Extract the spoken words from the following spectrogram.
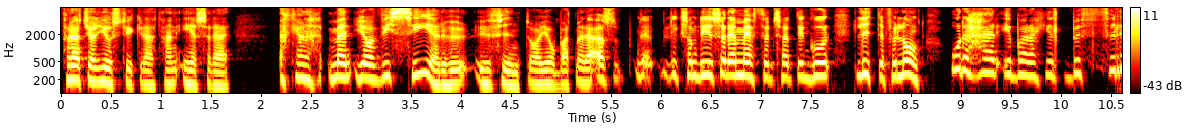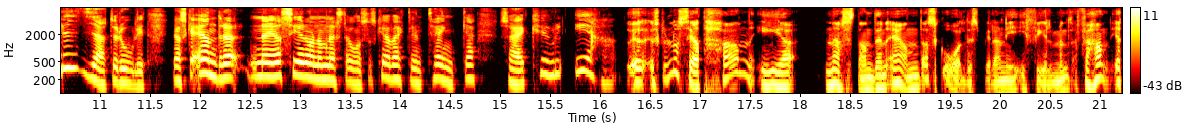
För att jag just tycker att han är sådär, jag kan, men ja, vi ser hur, hur fint du har jobbat med det. Alltså, det, liksom, det är sådär method så att det går lite för långt. Och det här är bara helt befriat roligt. Jag ska ändra, när jag ser honom nästa gång så ska jag verkligen tänka, så här kul är han. Jag skulle nog säga att han är nästan den enda skådespelaren i, i filmen. För han, jag,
